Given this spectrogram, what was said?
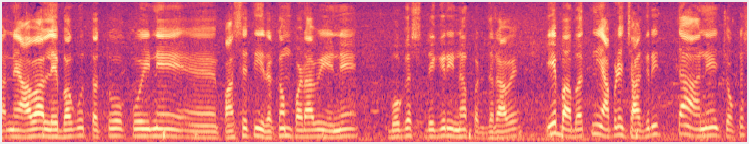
અને આવા લેભાગુ તત્વો કોઈને પાસેથી રકમ પડાવી એને બોગસ ડિગ્રી ન પર ધરાવે. એ બાબતની આપણે જાગૃતતા અને ચોક્કસ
